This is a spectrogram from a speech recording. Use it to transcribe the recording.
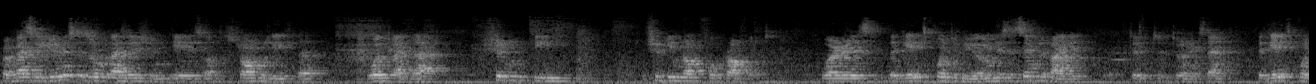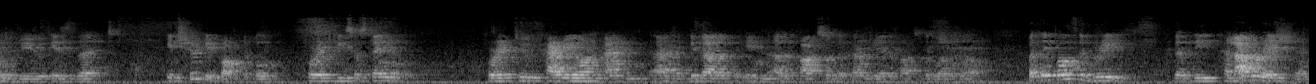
Professor Yunus's organization is of the strong belief that work like that shouldn't be should be not for profit. Whereas the Gates point of view, I mean, this is simplifying it to, to, to an extent. The Gates point of view is that it should be profitable for it to be sustainable, for it to carry on and uh, develop in other parts of the country, other parts of the world as well. But they both agree that the collaboration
